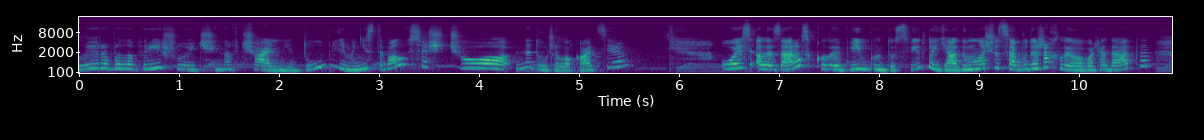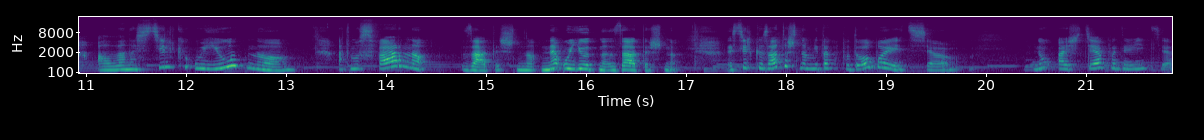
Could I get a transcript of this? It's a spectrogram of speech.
коли я робила вирішуючі навчальні дублі, мені здавалося, що не дуже локація. Ось, але зараз, коли ввімкнуто світло, я думала, що це буде жахливо виглядати, але настільки уютно, атмосферно, затишно, не уютно, затишно. Настільки затишно мені так подобається. Ну, а ще подивіться.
